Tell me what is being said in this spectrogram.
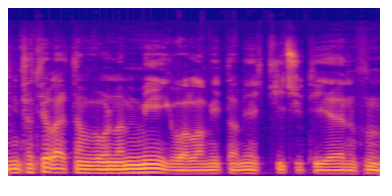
mint hát láttam volna még valamit, ami egy kicsit ilyen hm,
